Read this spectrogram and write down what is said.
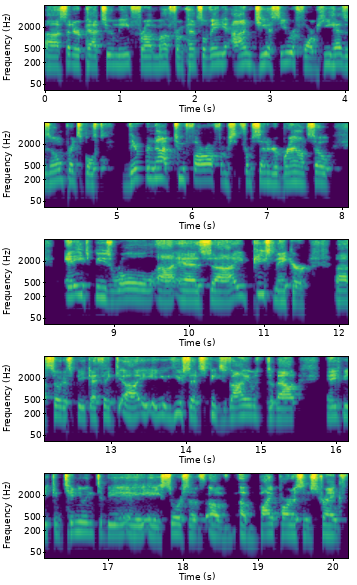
uh, Senator Pat Toomey from uh, from Pennsylvania on GSE reform. He has his own principles. They're not too far off from from Senator Brown. So NAHB's role uh, as uh, a peacemaker, uh, so to speak, I think uh, you said speaks volumes about NHB continuing to be a, a source of, of, of bipartisan strength,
